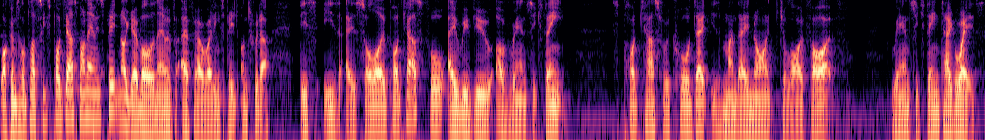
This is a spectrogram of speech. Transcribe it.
Welcome to the Plus Six Podcast. My name is Pete, and I go by the name of AFL Ratings Pete on Twitter. This is a solo podcast for a review of round 16. This podcast record date is Monday night, July 5. Round 16 takeaways.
